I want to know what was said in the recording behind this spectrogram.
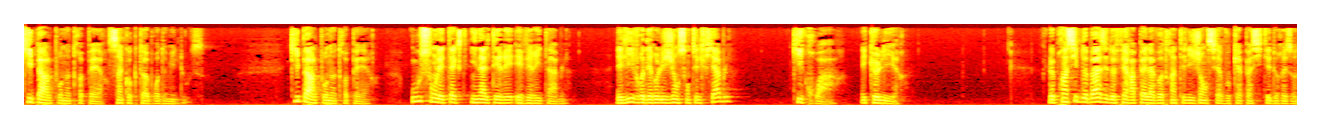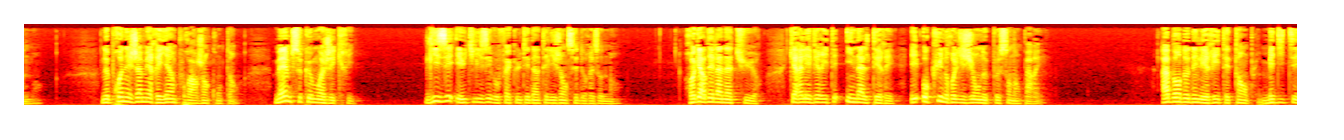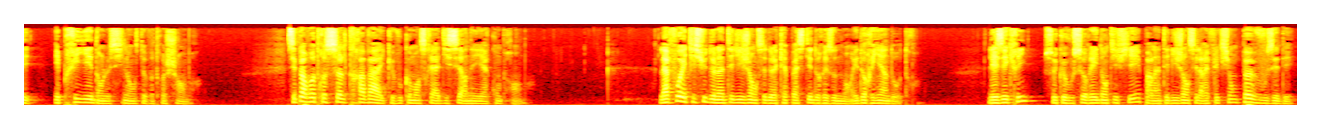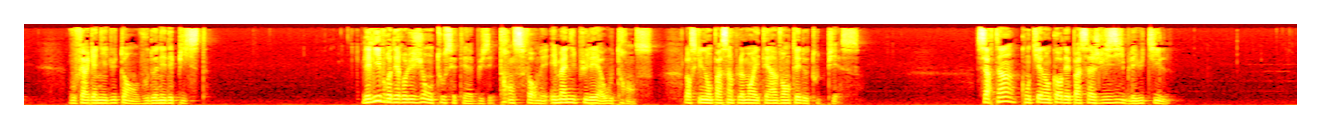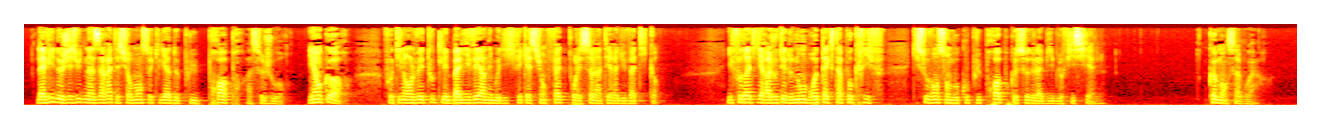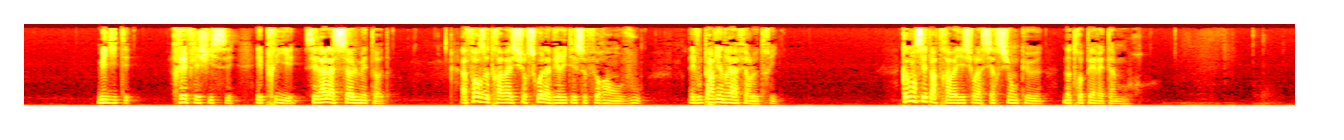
Qui parle pour notre Père? 5 octobre 2012. Qui parle pour notre Père? Où sont les textes inaltérés et véritables? Les livres des religions sont-ils fiables? Qui croire et que lire? Le principe de base est de faire appel à votre intelligence et à vos capacités de raisonnement. Ne prenez jamais rien pour argent comptant, même ce que moi j'écris. Lisez et utilisez vos facultés d'intelligence et de raisonnement. Regardez la nature, car elle est vérité inaltérée, et aucune religion ne peut s'en emparer. Abandonnez les rites et temples, méditez et priez dans le silence de votre chambre. C'est par votre seul travail que vous commencerez à discerner et à comprendre. La foi est issue de l'intelligence et de la capacité de raisonnement, et de rien d'autre. Les écrits, ceux que vous saurez identifier par l'intelligence et la réflexion, peuvent vous aider, vous faire gagner du temps, vous donner des pistes. Les livres des religions ont tous été abusés, transformés et manipulés à outrance, lorsqu'ils n'ont pas simplement été inventés de toutes pièces. Certains contiennent encore des passages lisibles et utiles. La vie de Jésus de Nazareth est sûrement ce qu'il y a de plus propre à ce jour. Et encore, faut-il enlever toutes les balivernes et modifications faites pour les seuls intérêts du Vatican? Il faudrait y rajouter de nombreux textes apocryphes, qui souvent sont beaucoup plus propres que ceux de la Bible officielle. Comment savoir? Méditez, réfléchissez et priez, c'est là la seule méthode. À force de travail sur soi, la vérité se fera en vous, et vous parviendrez à faire le tri. Commencez par travailler sur l'assertion que notre Père est amour.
